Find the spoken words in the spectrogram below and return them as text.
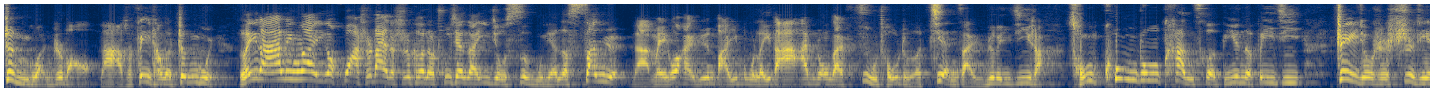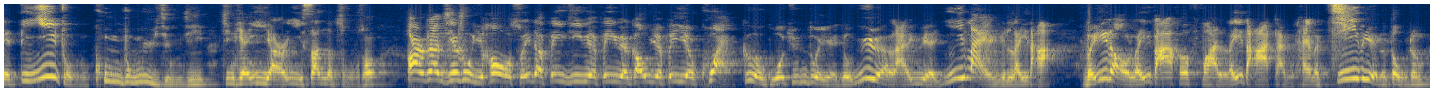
镇馆之宝啊，是非常的珍贵。雷达另外一个划时代的时刻呢，出现在一九四五年的三月啊，美国海军把一部雷达安装在复仇者舰载鱼雷机上，从空中探测敌人的飞机。这就是世界第一种空中预警机。今天 E 二 E 三的祖宗。二战结束以后，随着飞机越飞越高，越飞越快，各国军队也就越来越依赖于雷达。围绕雷达和反雷达展开了激烈的斗争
